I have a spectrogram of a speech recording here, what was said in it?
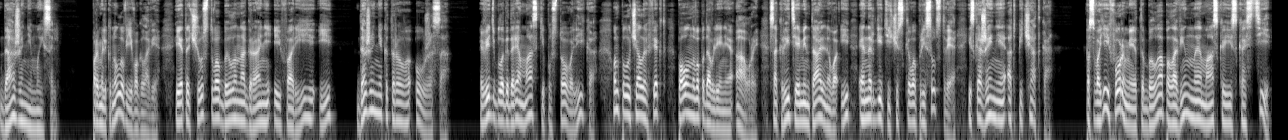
даже не мысль. Промелькнуло в его голове, и это чувство было на грани эйфории и даже некоторого ужаса. Ведь благодаря маске пустого лика он получал эффект полного подавления ауры, сокрытия ментального и энергетического присутствия, искажения отпечатка. По своей форме это была половинная маска из кости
